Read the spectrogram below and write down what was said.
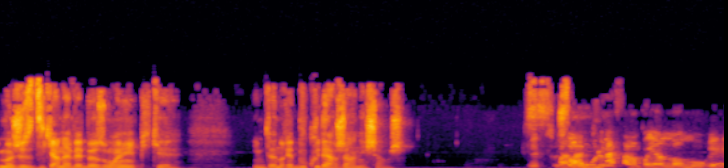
il m'a juste dit qu'il en avait besoin puis que il me donnerait beaucoup d'argent en échange. J'ai Ce pas sont la où, là? en voyant le monde mourir?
